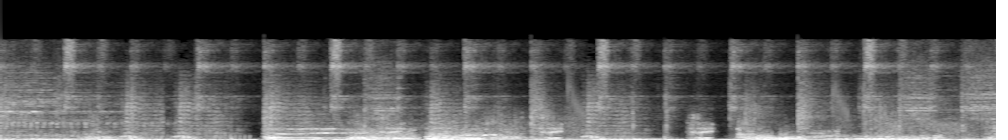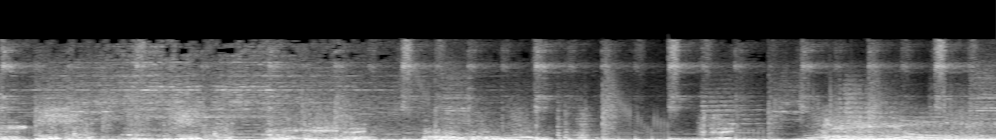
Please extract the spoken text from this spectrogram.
KO.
